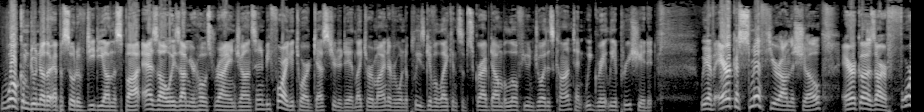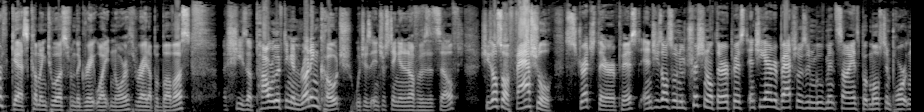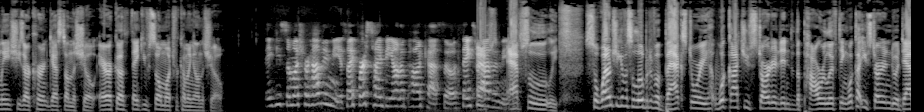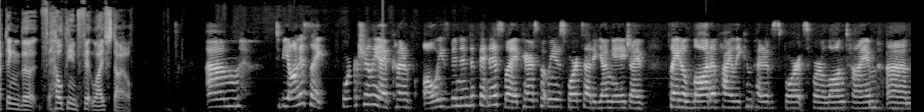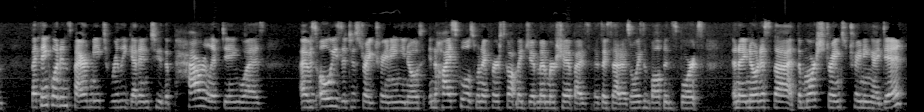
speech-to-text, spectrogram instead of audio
Welcome to another episode of DD on the Spot. As always, I'm your host, Ryan Johnson. And before I get to our guest here today, I'd like to remind everyone to please give a like and subscribe down below if you enjoy this content. We greatly appreciate it. We have Ericka Smith here on the show. Ericka is our fourth guest coming to us from the Great White North, right up above us. She's a powerlifting and running coach, which is interesting in enough of itself. She's also a fascial stretch therapist, and she's also a nutritional therapist, and she got her bachelor's in movement science, but most importantly, she's our current guest on the show. Ericka, thank you so much for coming on the show. Thank you so much for having me. It's my first time being on a podcast, so thanks for having me. Absolutely. So, why don't you give us a little bit of a backstory? What got you started into the powerlifting? What got you started into adapting the healthy and fit lifestyle? Um, to be honest, like fortunately, I've kind of always been into fitness. My parents put me into sports at a young age. I've played a lot of highly competitive sports for a long time. Um, but I think what inspired me to really get into the powerlifting was I was always into strength training. You know, in high school is when I first got my gym membership. I was, as I said, I was always involved in sports. And I noticed that the more strength training I did,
